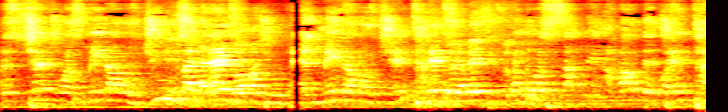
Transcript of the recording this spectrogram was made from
This church was made out of Jews ibandla layenziwa amajuda. and made out of Gentiles. But there was something about the Gentiles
